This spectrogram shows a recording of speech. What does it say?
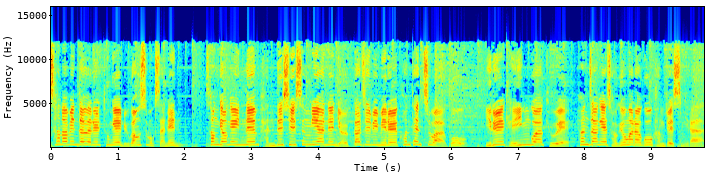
산업인대회를 통해 류광수 목사는 성경에 있는 반드시 승리하는 10가지 비밀을 컨텐츠화하고 이를 개인과 교회, 현장에 적용하라고 강조했습니다.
